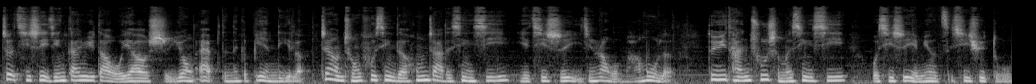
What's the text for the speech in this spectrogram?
这其实已经干预到我要使用 App 的那个便利了。这样重复性的轰炸的信息，也其实已经让我麻木了。对于弹出什么信息，我其实也没有仔细去读。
